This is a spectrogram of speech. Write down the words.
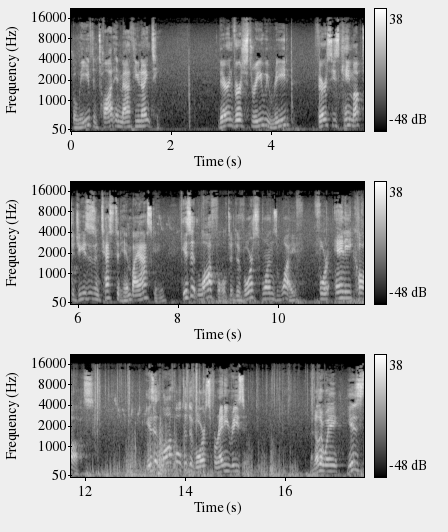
believed and taught in Matthew 19. There in verse 3, we read Pharisees came up to Jesus and tested him by asking, Is it lawful to divorce one's wife for any cause? Is it lawful to divorce for any reason? Another way, is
